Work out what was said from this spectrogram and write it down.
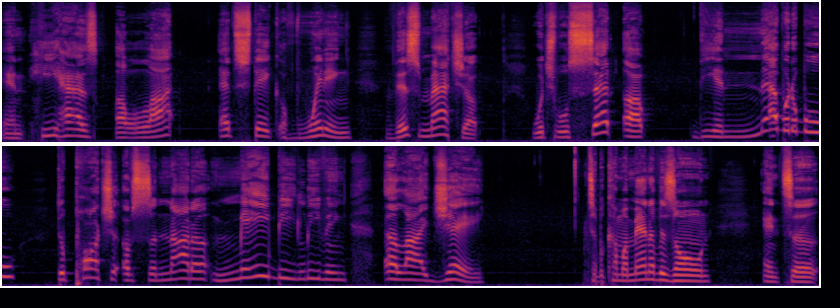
And he has a lot at stake of winning this matchup, which will set up the inevitable departure of Sanada maybe leaving Lij to become a man of his own and to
